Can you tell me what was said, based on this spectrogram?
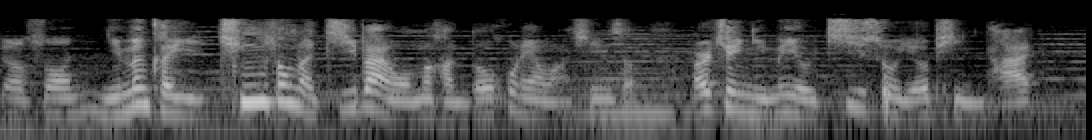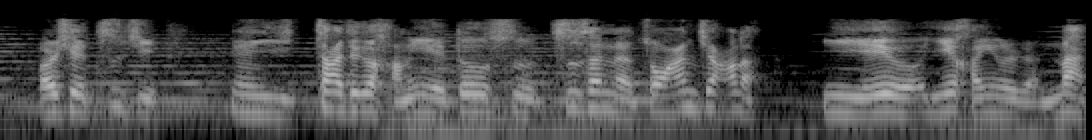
就是说你们可以轻松的击败我们很多互联网新手，而且你们有技术有品牌，而且自己嗯在这个行业都是资深的专家了，也有也很有人脉。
